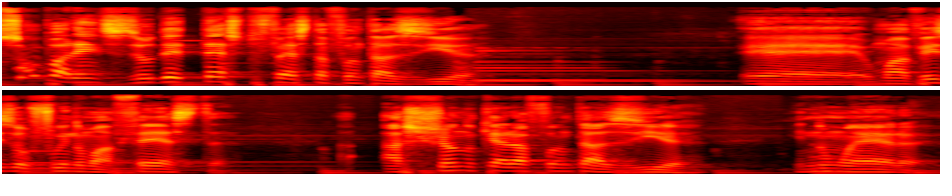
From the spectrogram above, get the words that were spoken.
Só um parênteses, eu detesto festa fantasia. É, uma vez eu fui numa festa achando que era fantasia e não era.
